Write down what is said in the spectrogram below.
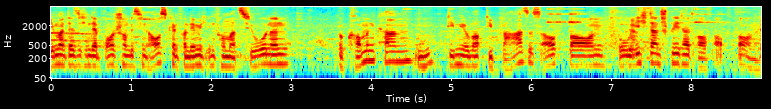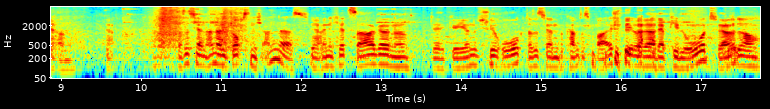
Jemand, der sich in der Branche schon ein bisschen auskennt, von dem ich Informationen bekommen kann, die mir überhaupt die Basis aufbauen, wo Ja. ich dann später drauf aufbauen kann. Das ist ja in anderen Jobs nicht anders. Ja. Wenn ich jetzt sage, ne, der Gehirnchirurg, das ist ja ein bekanntes Beispiel, oder der Pilot, ja, Genau.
